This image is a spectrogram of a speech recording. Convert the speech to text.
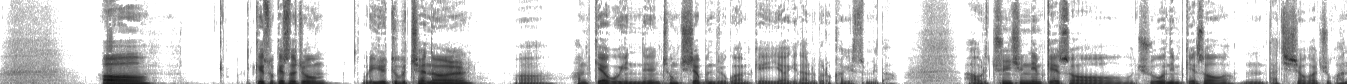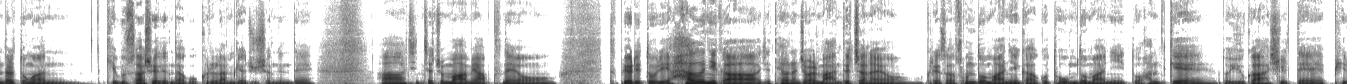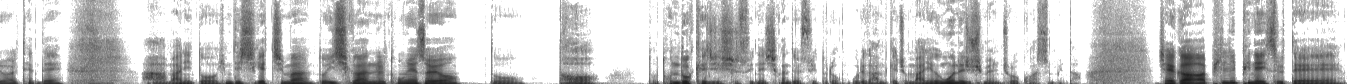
어, 계속해서 좀 우리 유튜브 채널 어, 함께하고 있는 청취자분들과 함께 이야기 나누도록 하겠습니다. 아, 우리 춘식님께서 주호님께서 음, 다치셔가지고 한 달 동안 기부스 하셔야 된다고 글을 남겨주셨는데 아 진짜 좀 마음이 아프네요. 특별히 또 우리 하은이가 이제 태어난 지 얼마 안 됐잖아요. 그래서 손도 많이 가고 도움도 많이 또 함께 또 육아하실 때 필요할 텐데 아 많이 또 힘드시겠지만 또 이 시간을 통해서요 또 더또 돈독해지실 수 있는 시간 될 수 있도록 우리가 함께 좀 많이 응원해 주시면 좋을 것 같습니다. 제가 필리핀에 있을 때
